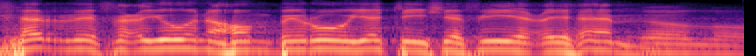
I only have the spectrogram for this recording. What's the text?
Syarif ayunahum bi syafi'ihim. Ya Allah.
